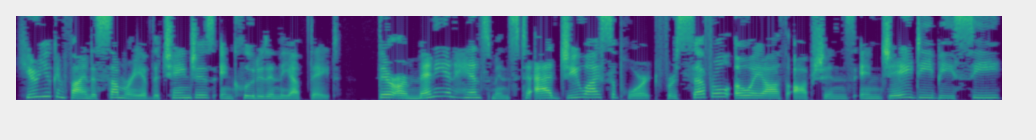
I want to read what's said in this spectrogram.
Here you can find a summary of the changes included in the update. There are many enhancements to add GUI support for several OAuth options in JDBC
